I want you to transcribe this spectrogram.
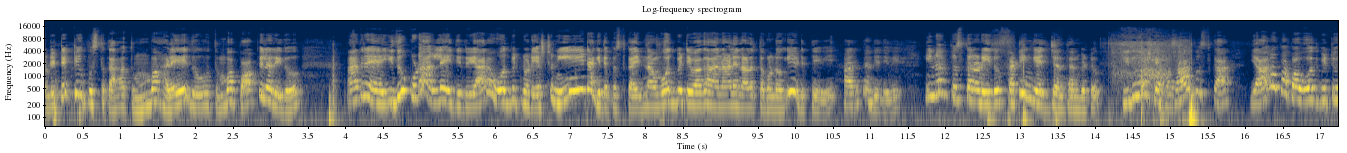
ಡಿಟೆಕ್ಟಿವ್ ಪುಸ್ತಕ. ತುಂಬಾ ಹಳೇದು, ತುಂಬಾ ಪಾಪ್ಯುಲರ್ ಇದು. ಆದ್ರೆ ಇದು ಕೂಡ ಅಲ್ಲೇ ಇದ್ದಿದ್ದು. ಯಾರೋ ಓದ್ಬಿಟ್ಟು ನೋಡಿ, ಎಷ್ಟು ನೀಟಾಗಿದೆ ಪುಸ್ತಕ. ಇದು ನಾವು ಓದ್ಬಿಟ್ಟು ಇವಾಗ ನಾಳೆ ನಾಳೆ ತಗೊಂಡೋಗಿ ಇಡ್ತೀವಿ. ಹಾಗೆ ತಂದಿದ್ದೀವಿ. ಇನ್ನೊಂದು ಪುಸ್ತಕ ನೋಡಿ, ಇದು ಕಟಿಂಗ್ ಎಜ್ ಅಂತ ಅಂದ್ಬಿಟ್ಟು ಇದು ಅಷ್ಟೇ ಹೊಸ ಪುಸ್ತಕ. ಯಾರೋ ಪಾಪ ಓದ್ಬಿಟ್ಟು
